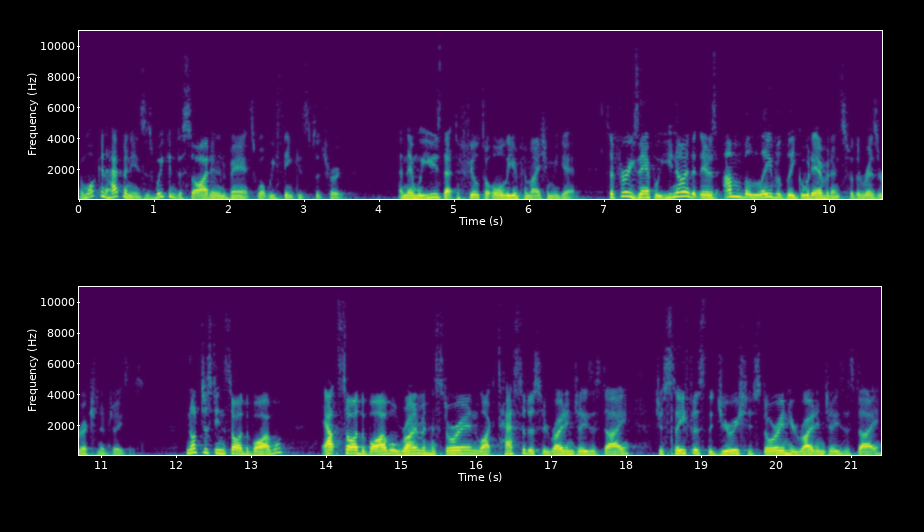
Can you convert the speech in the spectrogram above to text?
And what can happen is, is we can decide in advance what we think is the truth. And then we use that to filter all the information we get. So, for example, you know that there is unbelievably good evidence for the resurrection of Jesus. Not just inside the Bible, outside the Bible, Roman historian like Tacitus, who wrote in Jesus' day, Josephus, the Jewish historian who wrote in Jesus' day,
